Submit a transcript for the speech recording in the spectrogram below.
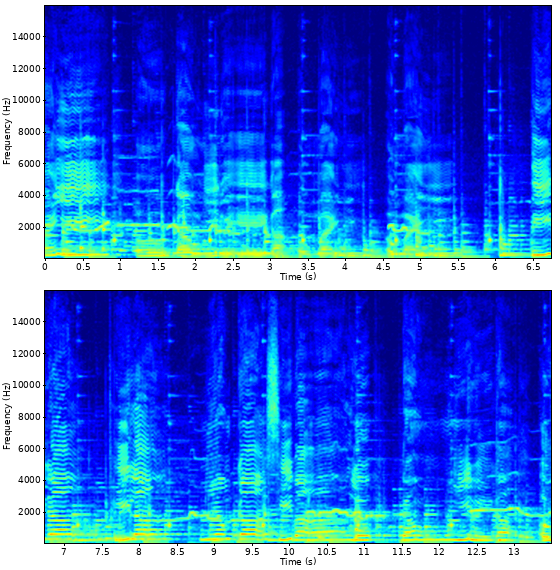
အုံမိုင်းကြီးအိုးတောင်းကြီးတွေကအုံမိုင်းကြီးအုံမိုင်းကြီးတီရာဖီလာမြောင်းကစီပါလို့တောင်းကြီးတွေကအုံ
